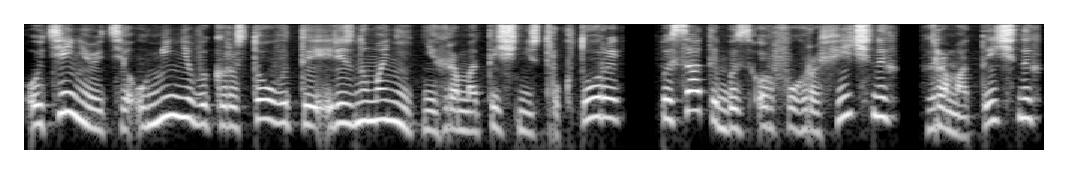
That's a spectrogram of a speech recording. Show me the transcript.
оцінюється уміння використовувати різноманітні граматичні структури, писати без орфографічних, граматичних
